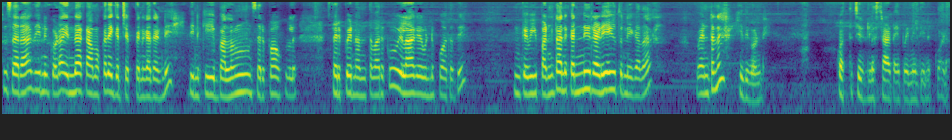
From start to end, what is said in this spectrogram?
చూసారా? దీనికి కూడా ఇందాక ఆ మొక్క దగ్గర చెప్పాను కదండి. దీనికి బలం సరిపో సరిపోయినంత వరకు ఇలాగే ఉండిపోతుంది. ఇంకా ఇవి పండటానికి అన్నీ రెడీ అవుతున్నాయి కదా వెంటనే ఇదిగోండి కొత్త చెట్లు స్టార్ట్ అయిపోయినాయి దీనికి కూడా.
